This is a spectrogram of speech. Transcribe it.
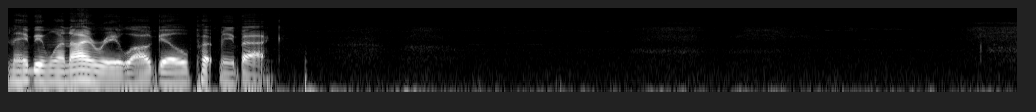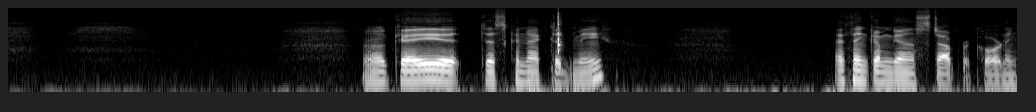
Maybe when I relog it'll put me back. Okay, it disconnected me. I think I'm gonna stop recording.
